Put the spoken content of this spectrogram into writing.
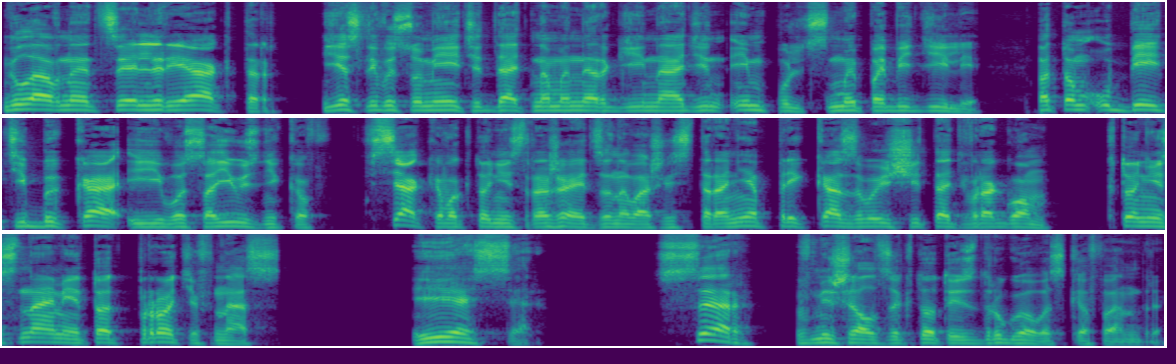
«Главная цель — реактор. Если вы сумеете дать нам энергии на один импульс, мы победили. Потом убейте быка и его союзников. Всякого, кто не сражается на вашей стороне, приказываю считать врагом. Кто не с нами, тот против нас». «Есть, сэр». «Сэр», — вмешался кто-то из другого скафандра.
